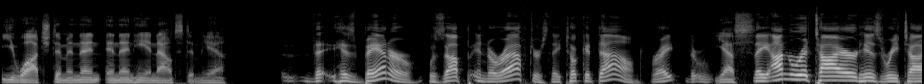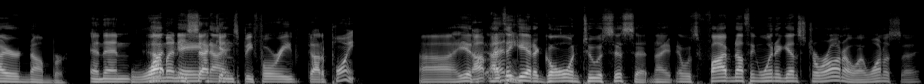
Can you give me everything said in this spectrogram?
you watched him, and then and then he announced him. Yeah, The, his banner was up in the rafters. They took it down, right? The- yes. They unretired his retired number. and then how many seconds night. before he got a point? Uh, he had, I think he had a goal and two assists that night. It was five nothing win against Toronto. I want to say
